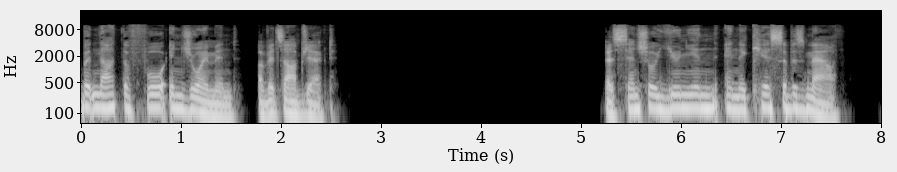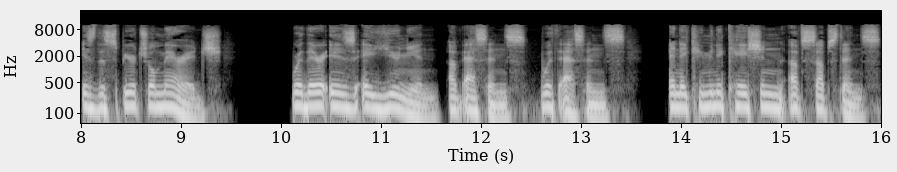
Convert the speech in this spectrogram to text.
but not the full enjoyment of its object. Essential union and the kiss of his mouth is the spiritual marriage, where there is a union of essence with essence and a communication of substance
